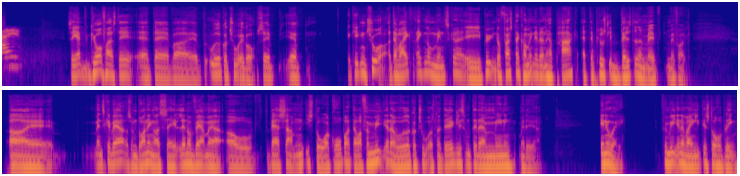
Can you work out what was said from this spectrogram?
Hej. Så jeg gjorde faktisk det, at da jeg var øh, ude og gå tur i går. Så jeg, jeg, jeg gik en tur, og der var ikke rigtig nogen mennesker i byen. Det var først, da jeg kom ind i den her park, at det pludselig væltede med, med folk. Og øh, man skal være, og som dronningen også sagde, lad nu være med at være sammen i store grupper. Der var familier, der var ude og gå tur og sådan noget. Det er ikke ligesom det, der er mening med det her. Anyway, familierne var egentlig ikke det store problem.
